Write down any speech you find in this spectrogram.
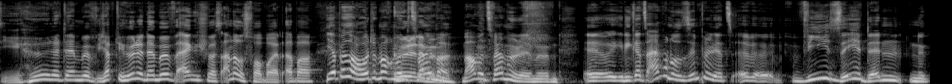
Die Höhle der Möwen. Ich habe die Höhle der Möwen eigentlich für was anderes vorbereitet, aber Ja, auf, heute machen wir Höhle zweimal. Machen wir zweimal Höhle der Möwen. Äh, die ganz einfach und simpel jetzt. Äh, wie sehe denn eine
